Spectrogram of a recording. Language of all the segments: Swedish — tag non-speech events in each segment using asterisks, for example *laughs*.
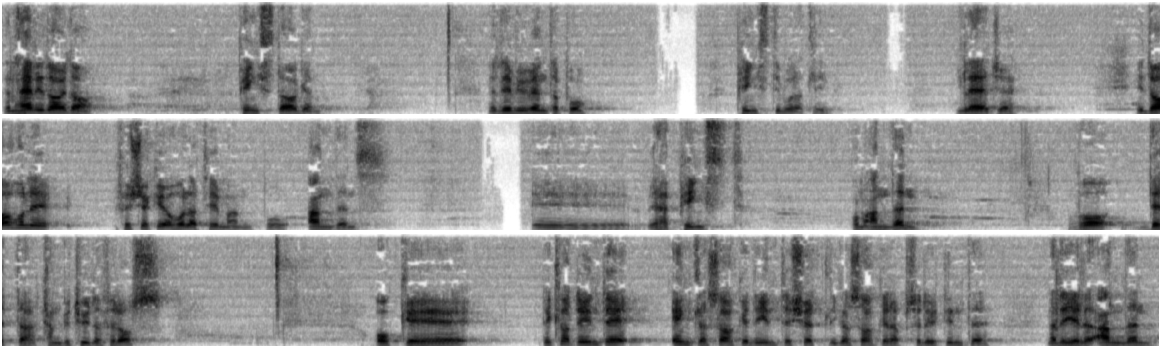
Den härlig dag idag. Pingstdagen. Det är det vi väntar på. Pingst i vårt liv. Glädje. Idag håller, försöker jag hålla teman på Andens, eh, det här pingst, om Anden. Vad detta kan betyda för oss. Och eh, det är klart, det är inte enkla saker, det är inte köttliga saker, absolut inte. När det gäller Anden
